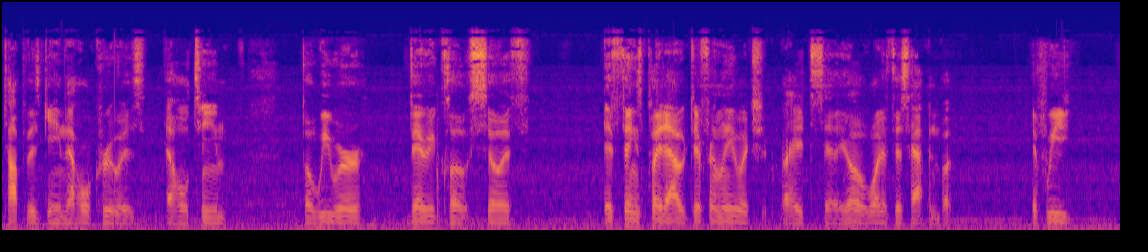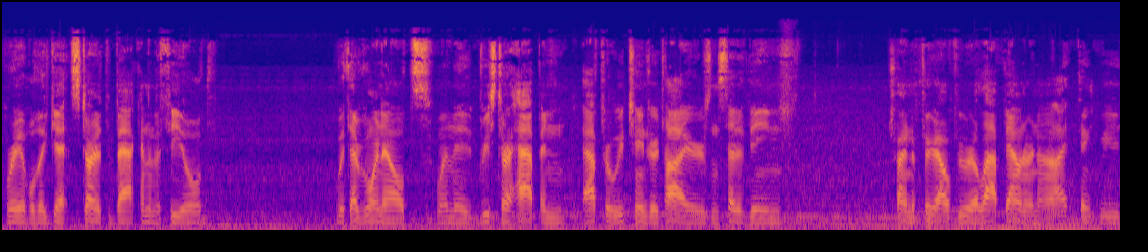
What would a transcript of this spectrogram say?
top of his game. That whole crew is that whole team. But we were very close. So if if things played out differently, which I hate to say, like, oh, what if this happened? But if we were able to get start at the back end of the field with everyone else when the restart happened after we changed our tires, instead of being trying to figure out if we were a lap down or not, I think we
